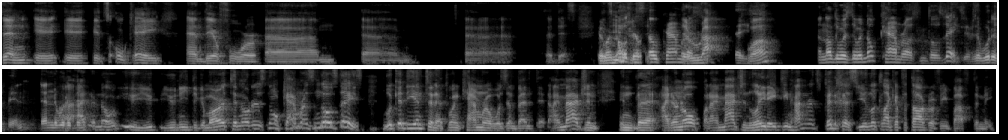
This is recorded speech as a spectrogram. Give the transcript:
then it, it, it's okay, and therefore um, um, uh, this. There were, no, there were no cameras. Ra- what? In other words, there were no cameras in those days. If there would have been, then there would have been. I don't know. You you you need the Gemara to know there's no cameras in those days. Look at the internet when camera was invented. I imagine in the I don't know, but I imagine late 1800s. Pinchas, you look like a photography buff to me.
